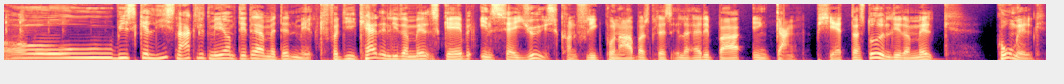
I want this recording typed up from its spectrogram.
Og vi skal lige snakke lidt mere om det der med den mælk. Fordi kan en liter mælk skabe en seriøs konflikt på en arbejdsplads, eller er det bare en gang pjat? Der stod en liter mælk komælk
